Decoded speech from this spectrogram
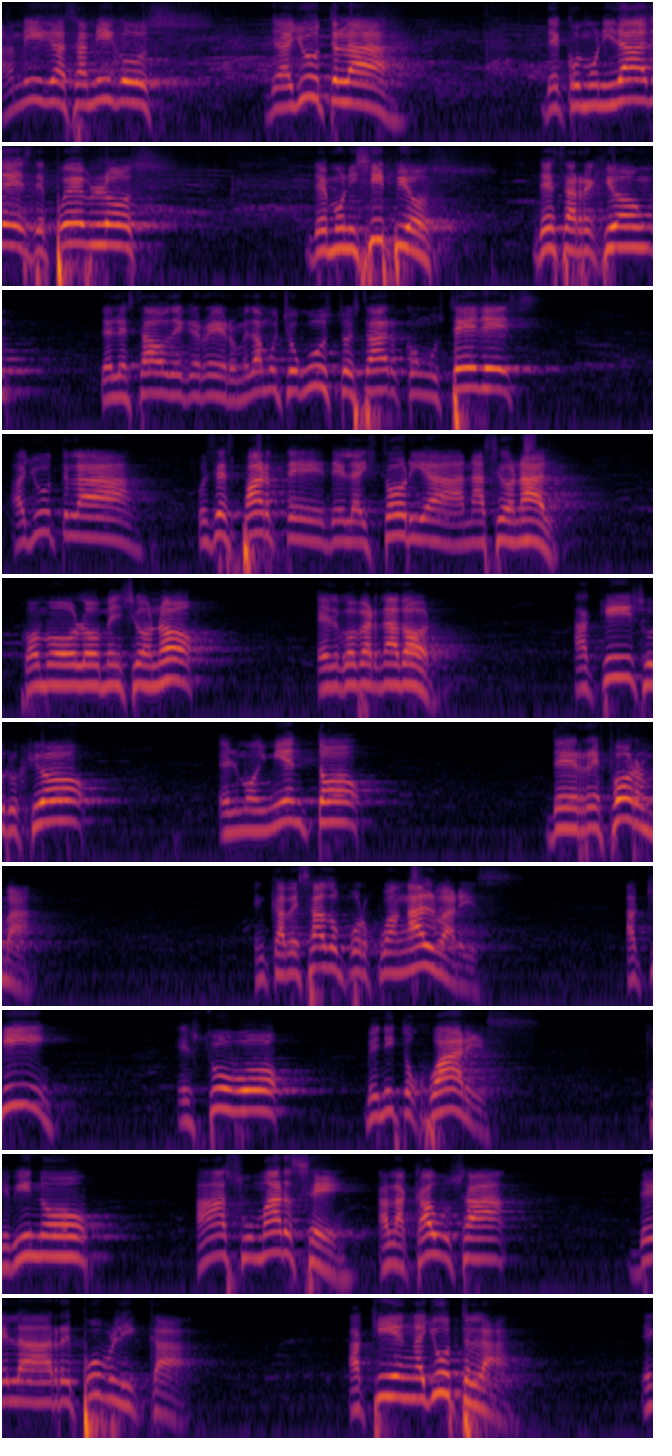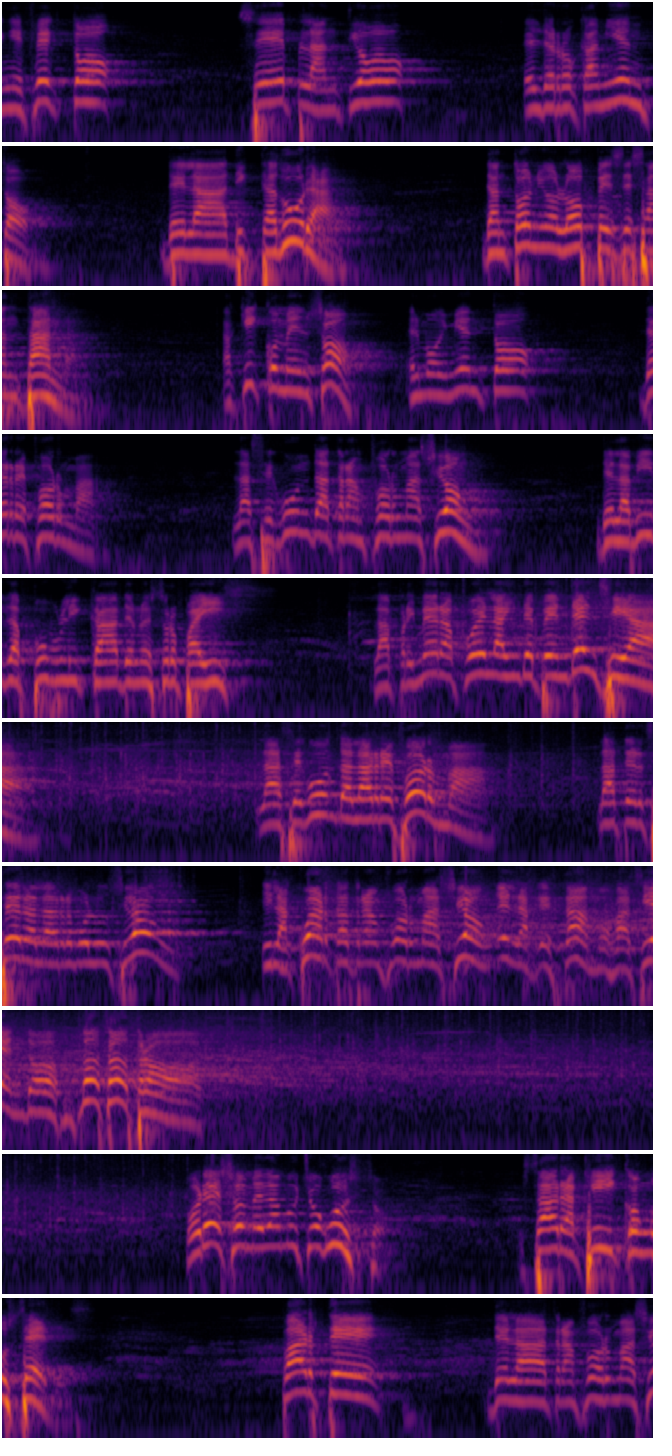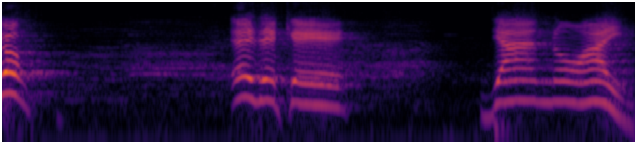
amigas, amigos de Ayutla, de comunidades, de pueblos, de municipios de esta región del estado de Guerrero. Me da mucho gusto estar con ustedes. Ayutla, pues es parte de la historia nacional, como lo mencionó el gobernador. Aquí surgió el movimiento de reforma encabezado por Juan Álvarez. Aquí estuvo Benito Juárez, que vino a sumarse a la causa de la República. Aquí en Ayutla, en efecto, se planteó el derrocamiento de la dictadura de Antonio López de Santana. Aquí comenzó el movimiento de reforma, la segunda transformación de la vida pública de nuestro país. La primera fue la independencia, la segunda la reforma, la tercera la revolución y la cuarta transformación es la que estamos haciendo nosotros. Por eso me da mucho gusto estar aquí con ustedes. Parte de la transformación es de que ya no hay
